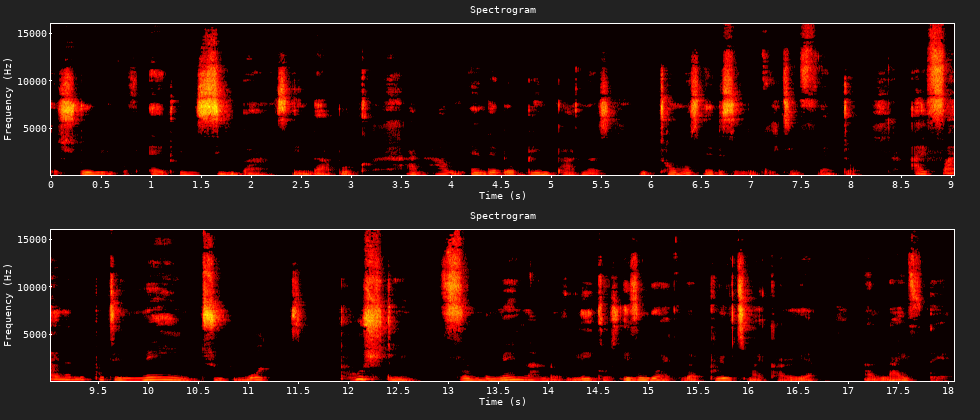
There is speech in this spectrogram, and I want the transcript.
the story of Edwin C. Barnes in that book and how he ended up being partners with Thomas Edison, the great inventor, I finally put a name to what pushed me from the mainland of Lagos, even though I could have built my career and life there,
